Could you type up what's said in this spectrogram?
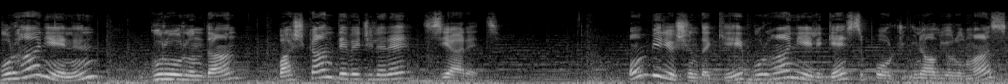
Burhaniye'nin gururundan başkan devecilere ziyaret. 11 yaşındaki Burhaniyeli genç sporcu Ünal Yorulmaz,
